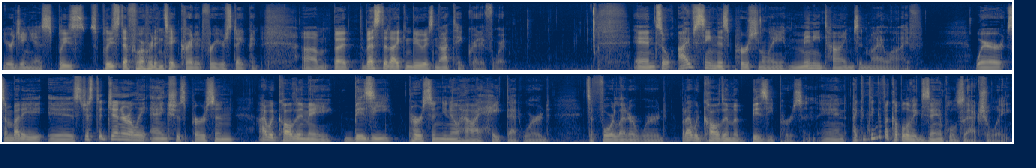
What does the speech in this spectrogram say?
You're a genius. Please, please step forward and take credit for your statement. Um, but the best that I can do is not take credit for it. And so I've seen this personally many times in my life where somebody is just a generally anxious person. I would call them a busy person. You know how I hate that word. It's a four letter word, but I would call them a busy person. And I can think of a couple of examples actually.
